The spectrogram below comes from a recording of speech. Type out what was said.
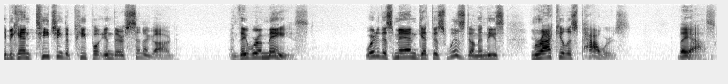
he began teaching the people in their synagogue, and they were amazed. Where did this man get this wisdom and these miraculous powers? They asked.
